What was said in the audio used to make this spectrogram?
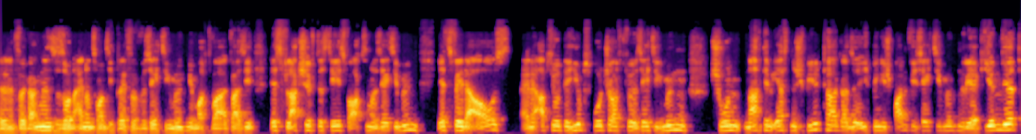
Der in der vergangenen Saison 21 Treffer für 60 München gemacht, war quasi das Flaggschiff des TSV 1860 München. Jetzt fällt er aus. Eine absolute Hiobsbotschaft für 60 München schon nach dem ersten Spieltag. Also ich bin gespannt, wie 60 München reagieren wird.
